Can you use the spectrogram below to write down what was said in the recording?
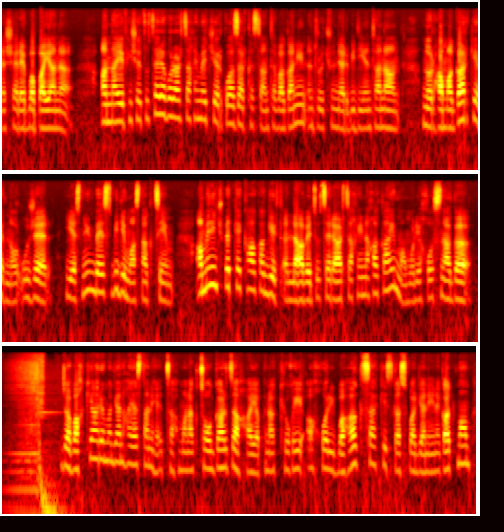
նշեր է Բապայանը։ Ան նաև հիշեցուցեր է, որ Արցախի մեջ 2020 թվականին ընտրություններ պիտի ընթանան, նոր համագարկ եւ նոր ուժեր։ Ես նույնպես պիտի մասնակցիմ։ Ամեն ինչ պետք է քաղաքագիրտ ըլլա ավեցուցեր է Արցախի նախագահի մամուլի խոսնագը։ Ջավախքի արեմադյան Հայաստանի հետ սահմանակցող գարձախ հայապնակ քյուղի ախորի բահակ Սարգիս Կասպարյանի նկատմամբ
